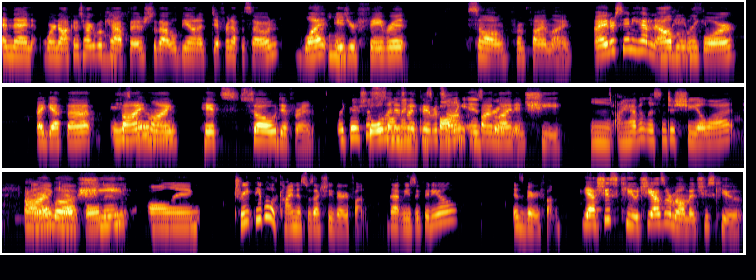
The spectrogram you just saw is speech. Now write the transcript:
and then we're not gonna talk about Mhm. Catfish, so that will be on a different episode. What is Mhm. your favorite song from Fine Line? I understand he had an album Okay, like- before. I get that. Fine Golden- Line hits so different. Like there's just Golden so is many. my favorite song from is Fine great. Line, and She. Mm, I haven't listened to She a lot. I like, love yeah, Golden, She. Falling. Treat People with Kindness was actually very fun. That music video is very fun. Yeah, she's cute. She has her moment. She's cute.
